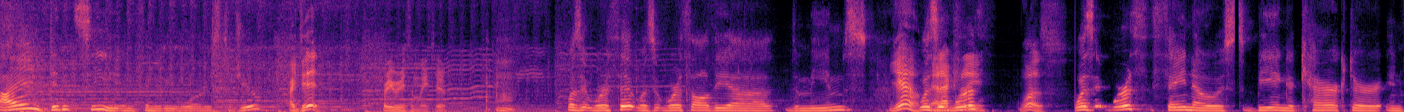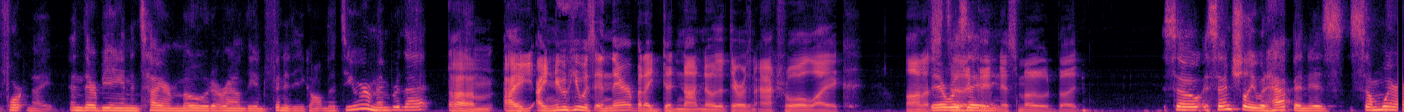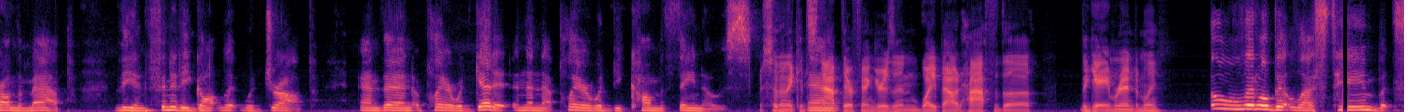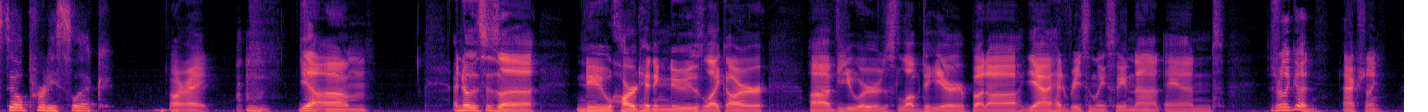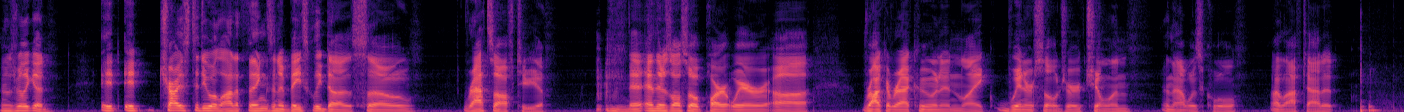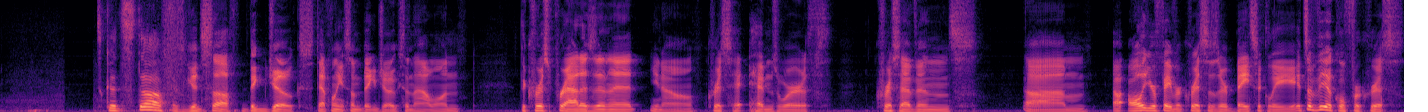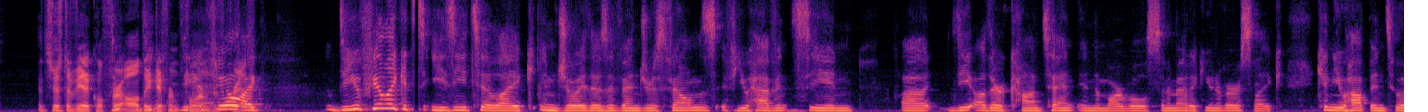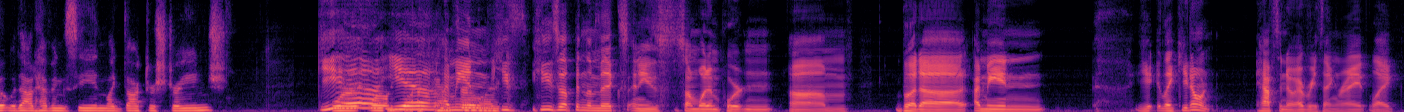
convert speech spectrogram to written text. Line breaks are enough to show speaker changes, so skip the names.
I didn't see Infinity Wars. Did you?
I did, pretty recently too.
Was it worth it? Was it worth all the uh, the memes?
Yeah,
Was
it,
it
actually
worth-
was.
Was it worth Thanos being a character in Fortnite and there being an entire mode around the Infinity Gauntlet? Do you remember that?
Um, I I knew he was in there, but I did not know that there was an actual like honest
There was a-
goodness mode. But
So essentially, what happened is somewhere on the map, the Infinity Gauntlet would drop, and then a player would get it, and then that player would become Thanos.
so then they could
And-
snap their fingers and wipe out half of the the game randomly.
A little bit less tame, but still pretty slick.
All right. yeah, um I know this is a new hard-hitting news like our uh viewers love to hear, but uh yeah, I had recently seen that and it was really good, actually. It was really good. It it tries to do a lot of things and it basically does. So rats off to you. and there's also a part where uh Rocket Raccoon and like Winter Soldier chilling and that was cool. I laughed at it.
It's good stuff.
It's good stuff. Big jokes. Definitely some big jokes in that one. The Chris Pratt is in it. You know, Chris Hemsworth, Chris Evans. Um, all your favorite Chris's are basically. It's a vehicle for Chris. It's just a vehicle for all the
Do
different
do you
forms of
feel
Chris.
like do you feel like it's easy to like enjoy those avengers films if you haven't seen uh, the other content in the marvel cinematic universe like can you hop into it without having seen like doctor strange
yeah,
or, like,
yeah.
Black
I mean,
like-
he's he's up in the mix and he's somewhat important. Um, but uh, I mean, y like you don't have to know everything, right? Like,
